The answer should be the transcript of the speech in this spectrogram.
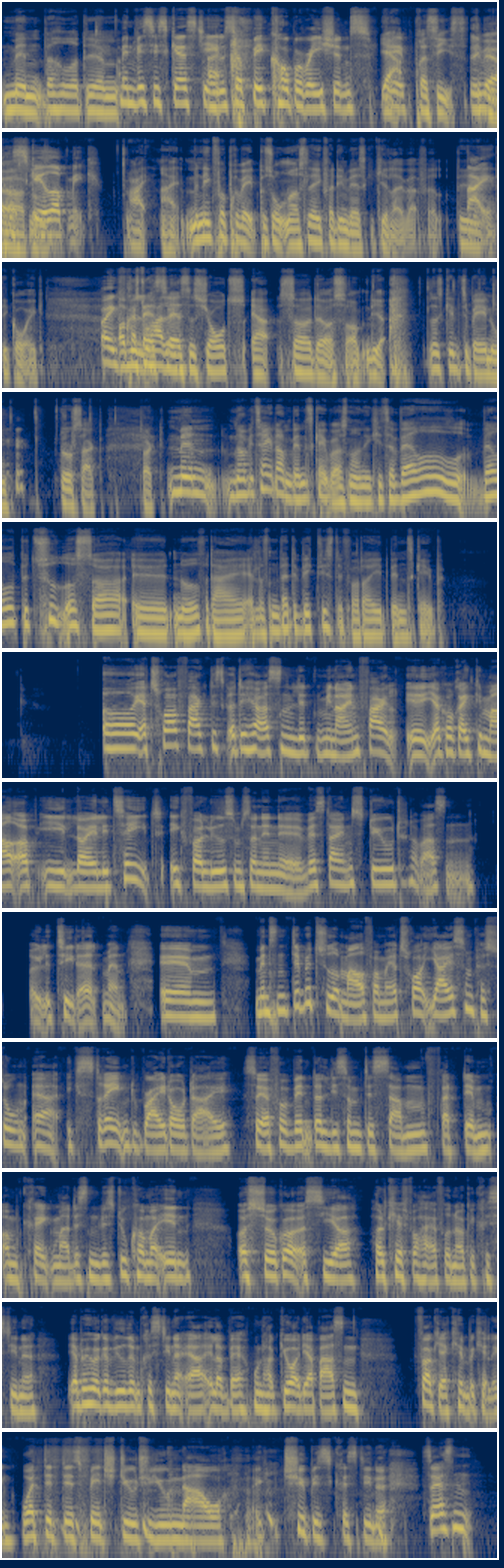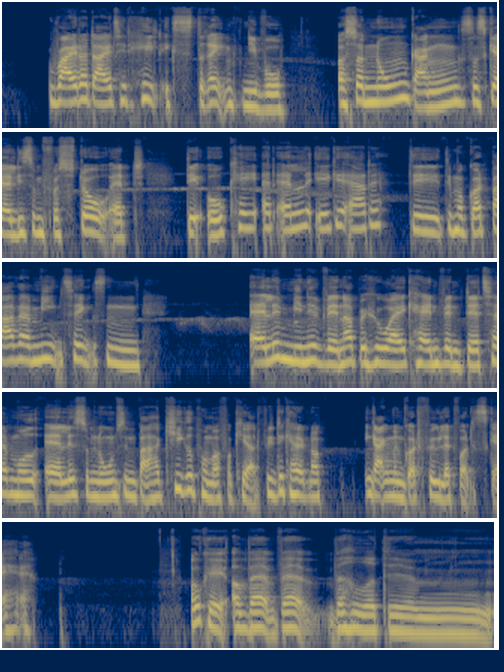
Men hvad hedder det? øhm, Men hvis I skal stjæle, så big corporations. ja, Det præcis. Det vil jeg også skader dem ikke. Nej, nej, men ikke for privatpersoner, og slet ikke for din vaskekælder i hvert fald. Det, Nej. det går ikke. Og ikke Og hvis du har Lasse. Lasse shorts, ja, så er det også om lige. Så skal de tilbage nu, det du sagt. Tak. Men når vi taler om venskab og sådan noget, Nikita, hvad, hvad betyder så øh, noget for dig? Eller sådan, hvad er det vigtigste for dig i et venskab? Åh, Og jeg tror faktisk, og det her er også sådan lidt min egen fejl, øh, jeg går rigtig meget op i loyalitet, ikke for at lyde som sådan en øh, Vestegns dude, der bare sådan, realitet af alt, mand. Øhm, men sådan, det betyder meget for mig. Jeg tror, jeg som person er ekstremt right or die, så jeg forventer ligesom det samme fra dem omkring mig. Det er sådan, hvis du kommer ind og sukker og siger, hold kæft, hvor har jeg fået nok af Christina. Jeg behøver ikke at vide, hvem Christina er, eller hvad hun har gjort. Jeg er bare sådan, fuck ja, kæmpe kælling. What did this bitch do to you now? Like, typisk Christina. Så jeg er sådan, right or die til et helt ekstremt niveau. Og så nogle gange, så skal jeg ligesom forstå, at det er okay, at alle ikke er det. Det, det må godt bare være min ting. Sådan, alle mine venner behøver ikke have en vendetta mod alle, som nogensinde bare har kigget på mig forkert. Fordi det kan jeg nok en gang imellem godt føle, at folk skal have. Okay, og hvad, hvad, hvad hedder det? Um,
